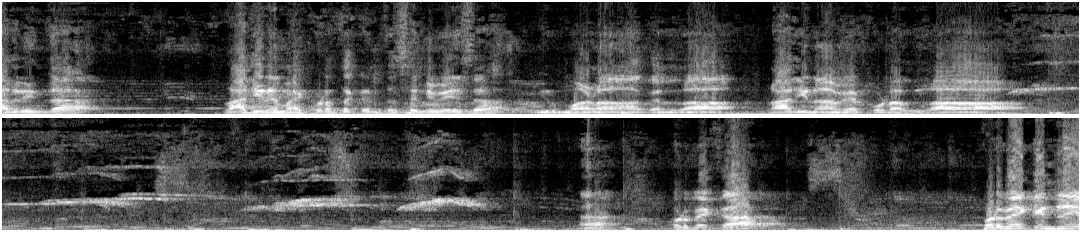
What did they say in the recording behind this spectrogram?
ಅದರಿಂದ ರಾಜೀನಾಮೆ ಕೊಡತಕ್ಕಂಥ ಸನ್ನಿವೇಶ ನಿರ್ಮಾಣ ಆಗಲ್ಲ. ರಾಜೀನಾಮೆ ಕೊಡಲ್ಲ? ಕೊಡ್ಬೇಕಾ? ಕೊಡ್ಬೇಕೇನ್ರಿ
